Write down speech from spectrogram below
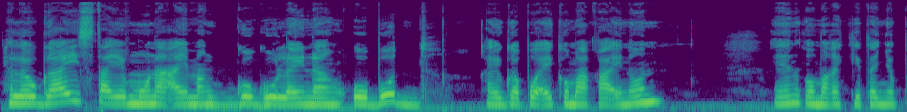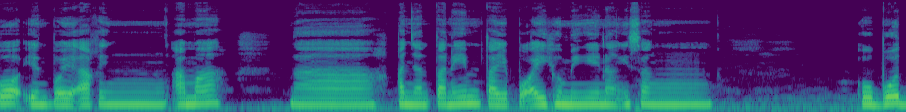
Hello guys, tayo muna ay manggugulay ng ubod. Kayo ga po ay kumakain nun. Ayan, kung makikita nyo po, yun po ay aking ama na kanyang tanim. Tayo po ay humingi ng isang ubod,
